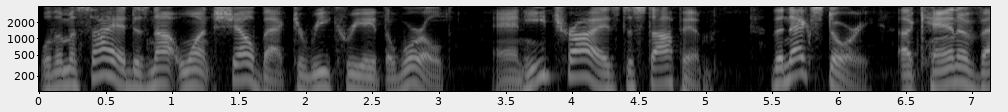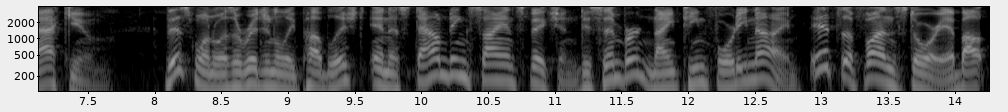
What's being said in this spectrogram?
Well, the Messiah does not want Shellback to recreate the world, and he tries to stop him. The next story, A Can of Vacuum. This one was originally published in Astounding Science Fiction, December 1949. It's a fun story about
